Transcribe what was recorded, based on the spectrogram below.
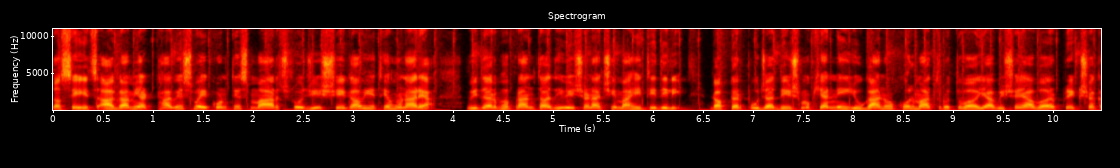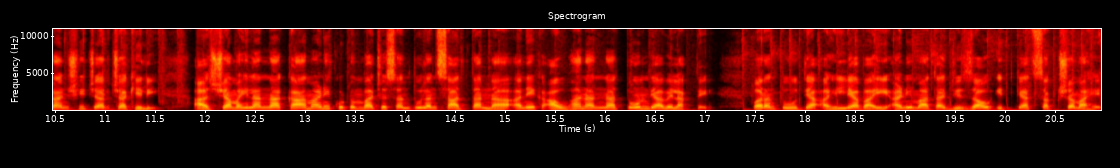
तसेच आगामी अठ्ठावीस व एकोणतीस मार्च रोजी शेगाव येथे होणाऱ्या विदर्भ प्रांत अधिवेशनाची माहिती दिली. डॉक्टर पूजा देशमुख यांनी युगानुकूल मातृत्व या विषयावर प्रेक्षकांशी चर्चा केली. आजच्या महिलांना काम आणि कुटुंबाचे संतुलन साधताना अनेक आव्हानांना तोंड द्यावे लागते. परंतु त्या अहिल्याबाई आणि माता जिजाऊ इतक्याच सक्षम आहेत.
